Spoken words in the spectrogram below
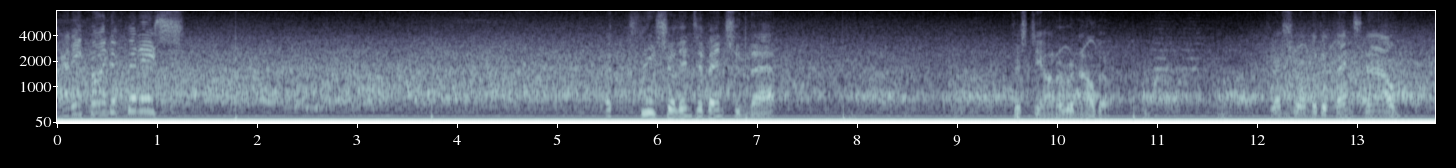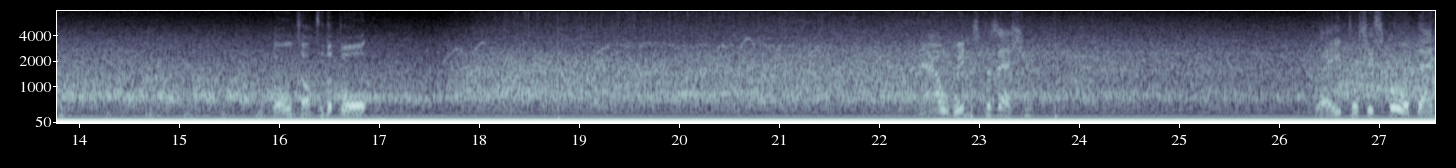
Can he find a finish? A crucial intervention there. Cristiano Ronaldo. Pressure on the defence now. Holds onto the ball. Now wins possession. Play pushes forward then.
